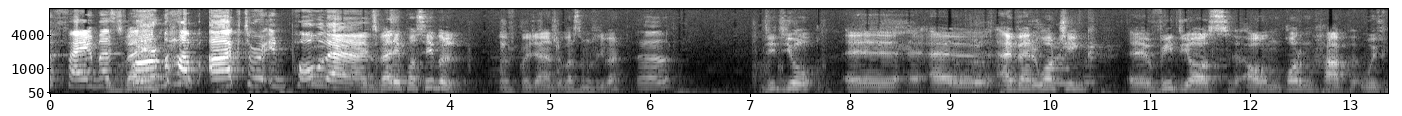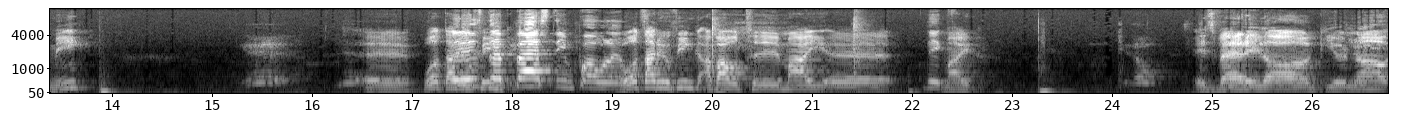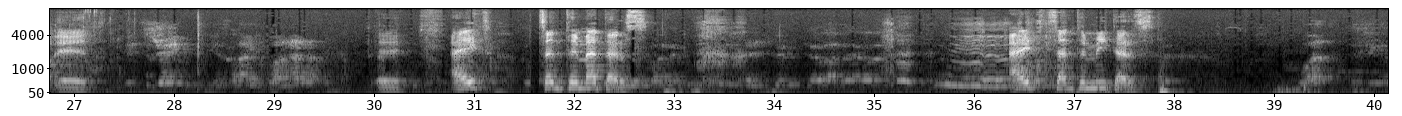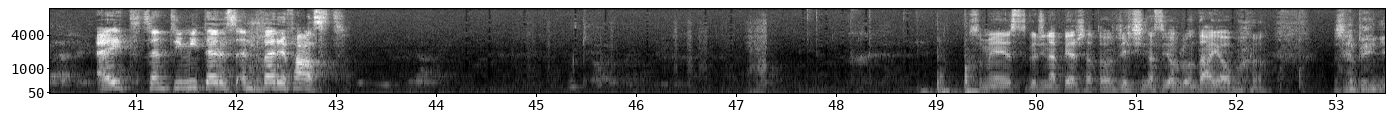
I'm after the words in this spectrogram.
the famous very... Pornhub actor in Poland. It's very possible. Już powiedziałem, że bardzo możliwe. Uh. Did you uh, uh, ever watching videos on Pornhub with me? Uh, what are you think? the best in Poland. What are you think about uh, my uh, Dick. my? You know, it's very long. You know it. It's. 8 centimeters. 8 centimeters. 8 centimeters and very fast. W sumie jest godzina pierwsza, to dzieci nas nie oglądają, bo żeby nie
